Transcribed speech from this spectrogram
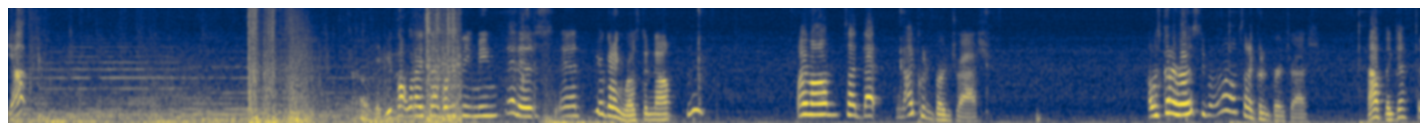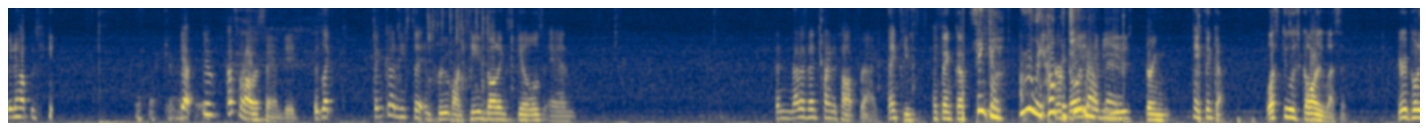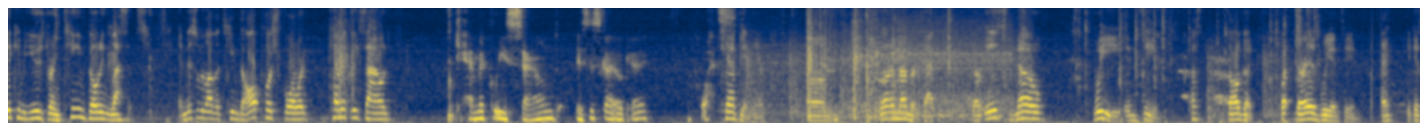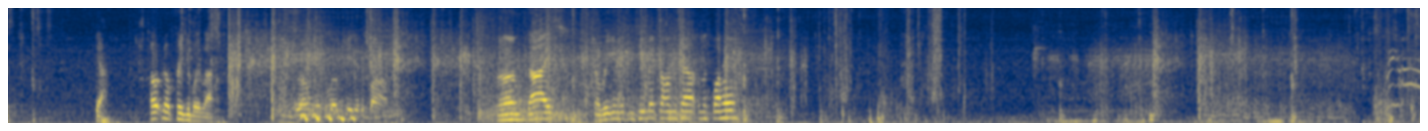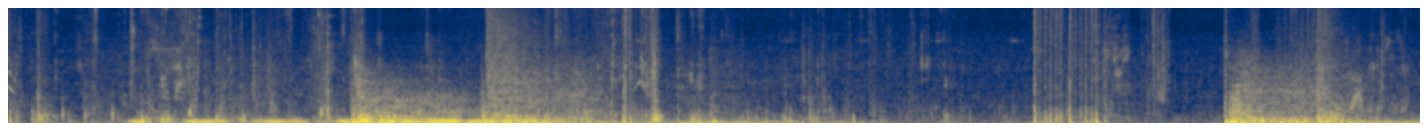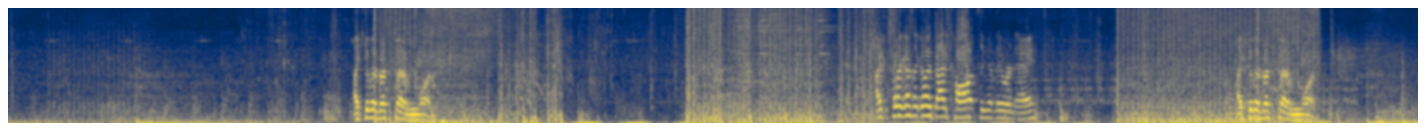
Yup. Oh, if you thought what I said wasn't being mean, it is, and you're getting roasted now. My mom said that I couldn't burn trash. I was gonna roast you, but my mom said I couldn't burn trash. Wow, Finka, way to help the team. yeah, dude, that's what I was saying, dude. It's like, Finka needs to improve on team building skills and then rather than trying to top frag. Thank you. Hey Finka. Finka, I really helped the team out can be there. used during Hey Finka. Let's do a scholarly lesson. Your ability can be used during team building lessons. And this will allow the team to all push forward, chemically sound, Chemically sound? Is this guy okay? What? champion here. Um, you gotta remember that there is no we in team. Trust me, it's all good. But there is we in team, okay? Because, yeah. Oh, no, Freaky Boy left. Drone has located a bomb. Um, guys, are we gonna get some teammates on this out on this butthole? I killed our best player, we won. I, sorry guys, I got a bad call saying that they were an A. I killed our best player, we won.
